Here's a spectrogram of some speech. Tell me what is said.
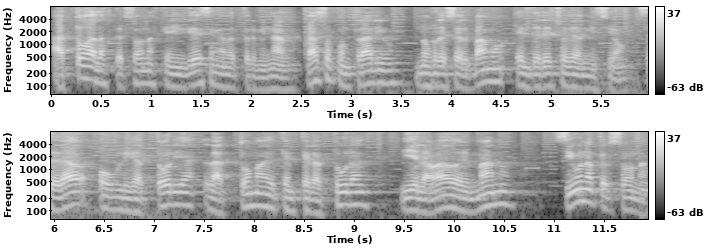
a todas las personas que ingresen a la terminal. Caso contrario, nos reservamos el derecho de admisión. Será obligatoria la toma de temperatura y el lavado de manos. Si una persona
